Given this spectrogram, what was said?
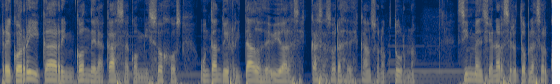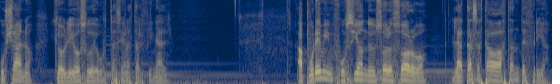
Recorrí cada rincón de la casa con mis ojos un tanto irritados debido a las escasas horas de descanso nocturno sin mencionar cierto placer cuyano que obligó su degustación hasta el final. Apuré mi infusión de un solo sorbo, la taza estaba bastante fría.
